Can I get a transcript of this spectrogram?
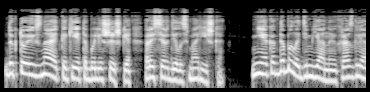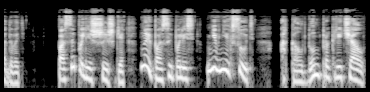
«Да кто их знает, какие это были шишки», — рассердилась Маришка. Некогда было Демьяну их разглядывать. Посыпались шишки, ну и посыпались, не в них суть. А колдун прокричал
